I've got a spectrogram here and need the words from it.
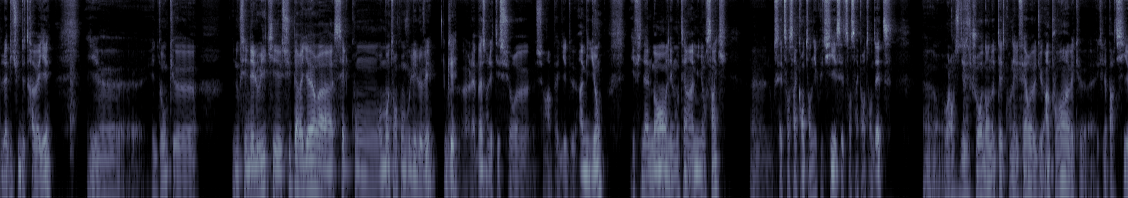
l'habitude de travailler. Et, et donc donc c'est une LOI qui est supérieure à celle qu'on au montant qu'on voulait lever. Okay. à la base on était sur sur un palier de 1 million et finalement on est monté à 1 million 5. Euh, donc 750 en equity et 750 en dette. Euh, voilà, on se disait toujours dans notre tête qu'on allait faire euh, du 1 pour 1 avec, avec la partie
